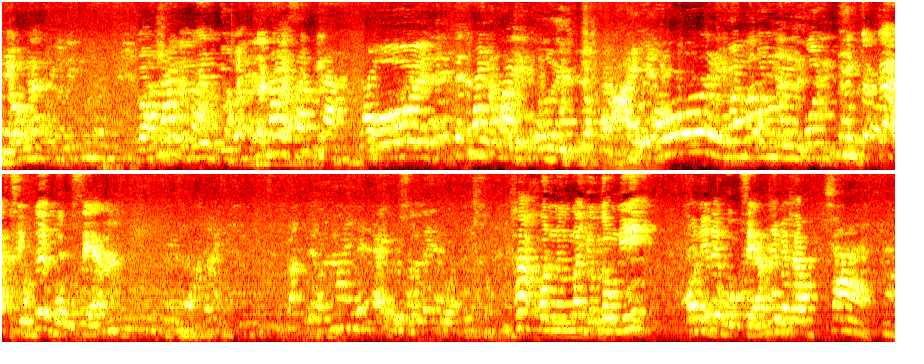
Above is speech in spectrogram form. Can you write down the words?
เดี๋ยวนะลองชวนเล่นดูไหมไล่ร้าฟักันไล่โอ้ยไล่ฟังโอ้ยคนคนหนึ่งคนขึ้นตะกร้าสิบได้หกแสนถ้าคนหนึ่งมาอยู่ตรงนี้ คนนี้ได้หกแสนใช่ไหมครับ ใช่ค่ะ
